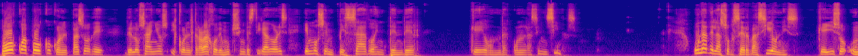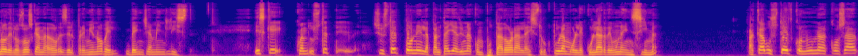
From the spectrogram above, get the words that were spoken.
Poco a poco, con el paso de de los años y con el trabajo de muchos investigadores hemos empezado a entender qué onda con las enzimas. Una de las observaciones que hizo uno de los dos ganadores del premio Nobel, Benjamin List, es que cuando usted, si usted pone en la pantalla de una computadora la estructura molecular de una enzima, acaba usted con una cosa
